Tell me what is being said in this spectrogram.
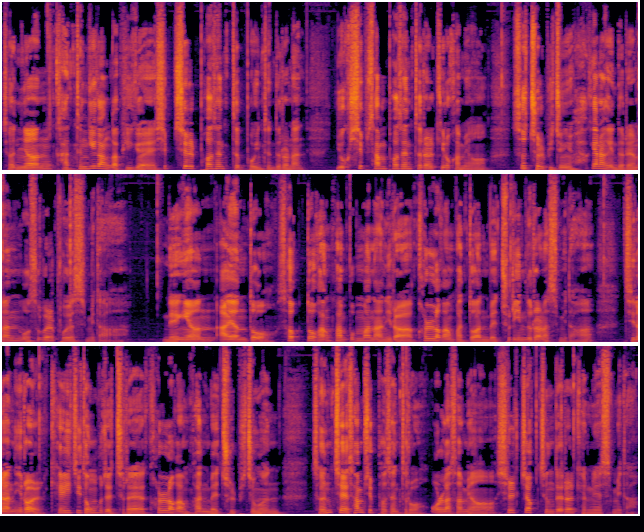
전년 같은 기간과 비교해 17%포인트 늘어난 63%를 기록하며 수출 비중이 확연하게 늘어난 모습을 보였습니다. 냉연, 아연도, 석도 강판뿐만 아니라 컬러 강판 또한 매출이 늘어났습니다. 지난 1월 KG 동부제철의 컬러 강판 매출 비중은 전체 30%로 올라서며 실적 증대를 견인했습니다.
